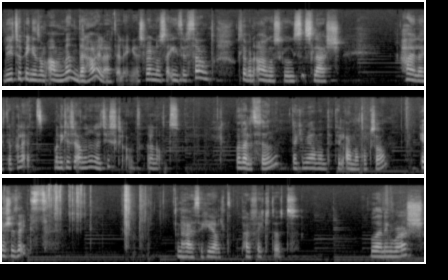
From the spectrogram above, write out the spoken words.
det är typ ingen som använder highlighter längre så det är ändå så intressant att släppa en ögonskuggs slash highlighterpalett. Men det kanske är annorlunda i Tyskland eller något. Men väldigt fin. Den kan man använda till annat också. E26. Den här ser helt perfekt ut. Blending brush.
